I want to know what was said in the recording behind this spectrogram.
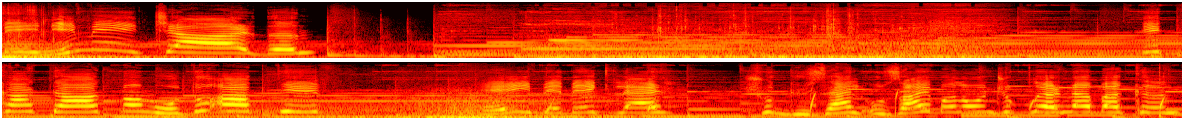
Beni mi çağırdın? Dikkat dağıtma modu aktif. Hey bebekler, şu güzel uzay baloncuklarına bakın.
